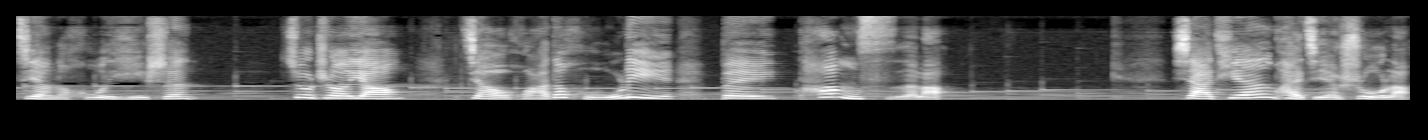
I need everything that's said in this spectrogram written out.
溅了狐狸一身。就这样，狡猾的狐狸被烫死了。夏天快结束了，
